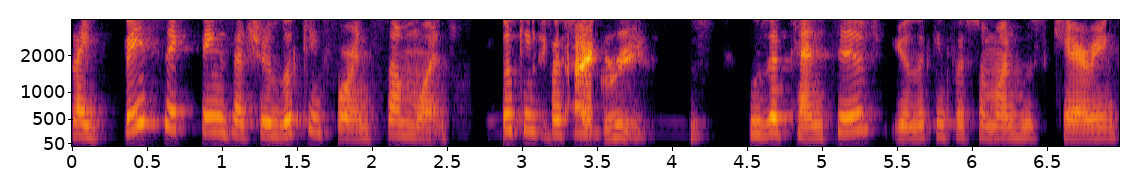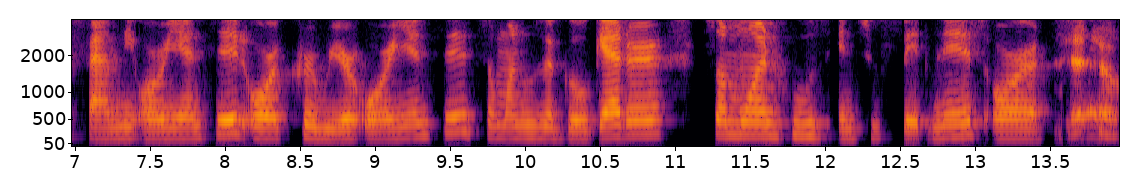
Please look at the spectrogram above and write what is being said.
like basic things that you're looking for in someone. You're looking for I agree. Who's, who's attentive. You're looking for someone who's caring, family oriented, or career oriented. Someone who's a go getter. Someone who's into fitness or yeah.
